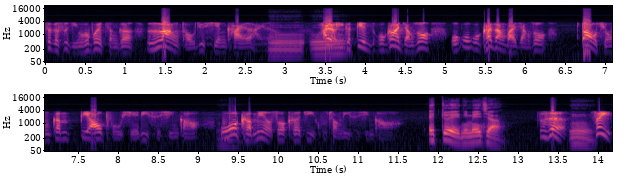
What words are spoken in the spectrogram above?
这个事情，会不会整个浪头就掀开来了？嗯嗯。还有一个电子，我刚才讲说，我我我开场白讲说。道琼跟标普写历史新高，我可没有说科技股创历史新高哦。哎，对你没讲，是不是？嗯。所以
